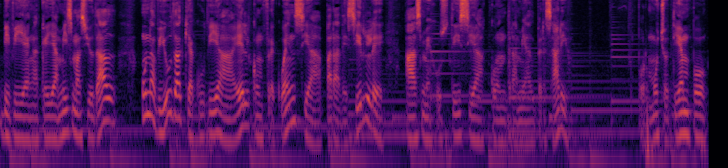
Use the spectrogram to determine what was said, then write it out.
Vivía en aquella misma ciudad una viuda que acudía a él con frecuencia para decirle, hazme justicia contra mi adversario. Por mucho tiempo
